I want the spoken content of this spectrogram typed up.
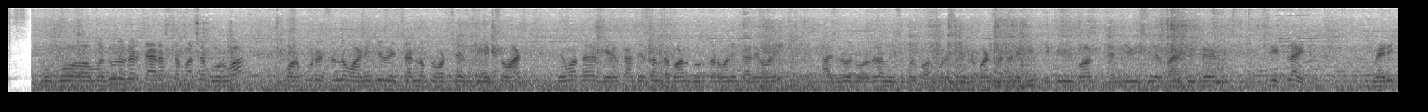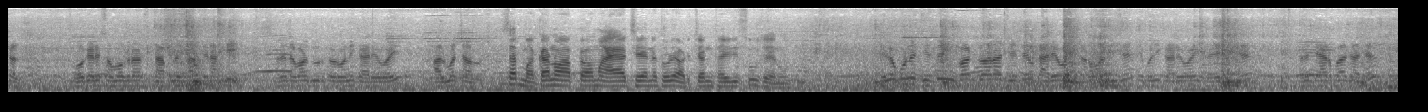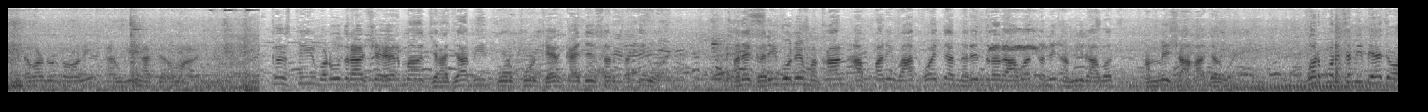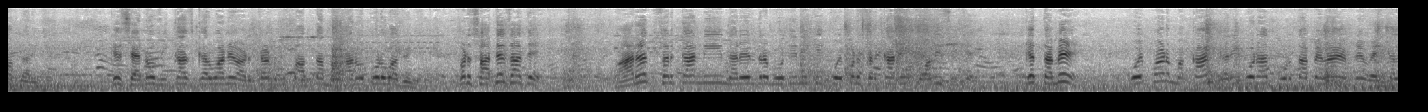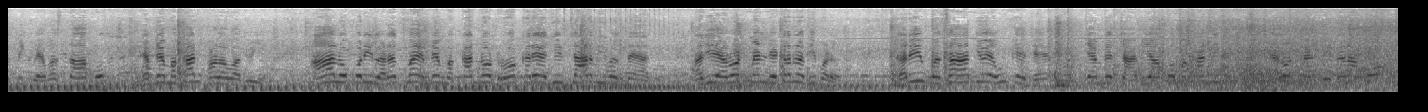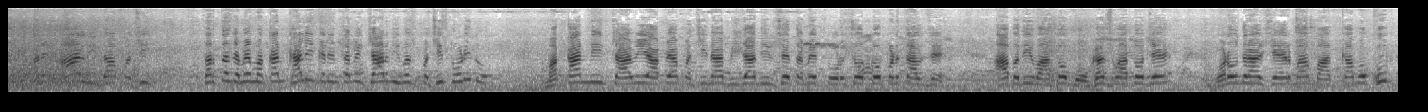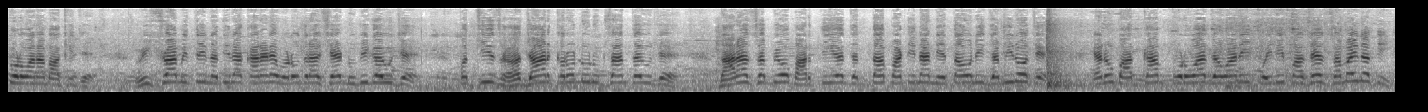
મધુનગર ચાર રસ્તા પાસે ગોરવા કોર્પોરેશનનો વાણિજ્ય વેચાણનો પ્લોટ છે એકસો આઠ. જેમાં થયા ગેરકાયદેસર દબાણ દૂર કરવાની કાર્યવાહી આજરોજ વડોદરા મ્યુનિસિપલ કોર્પોરેશનની દબાણ ટીમ ટીપી વિભાગ NGVCL fire brigade street light medical વગેરે સમગ્ર સ્ટાફને સાથે રાખી અને દબાણ દૂર કરવાની કાર્યવાહી હાલમાં ચાલુ છે. સર મકાનો આપવામાં આવ્યા છે અને થોડી અડચણ થઈ શું છે એનું? એ લોકોને જે તે વિભાગ દ્વારા જે તે કાર્યવાહી કરવાની છે, એ બધી કાર્યવાહી થયેલી છે અને ત્યારબાદ આજે દબાણ દૂર કરવાની કામગીરી હાથ ધરવામાં આવે છે. ચોક્કસથી વડોદરા શહેરમાં જ્યાં જ્યાં બી તોડફોડ ગેરકાયદેસર થતી હોય અને ગરીબોને મકાન આપવાની વાત હોય ત્યાં નરેન્દ્ર રાવત અને અમી રાવત હંમેશા હાજર હોય. કોર્પોરેશનની બે જવાબદારી છે કે શહેરનો વિકાસ કરવાને અડચણરૂપ આપતા મકાનો તોડવા જોઈએ. પણ સાથે સાથે ભારત સરકારની નરેન્દ્ર મોદીની કે કોઈ પણ સરકારની પોલિસી છે કે તમે કોઈ પણ મકાન ગરીબોના તોડતા પહેલાં એમને વૈકલ્પિક વ્યવસ્થા આપો, એમને મકાન ફાળવવા જોઈએ. આ લોકોની લડતમાં એમને મકાનનો ડ્રો કરે, હજી ચાર દિવસ થયા છે. હજી એલોટમેન્ટ લેટર નથી મળ્યો ગરીબ વસાહતીઓ એવું કહે છે કે એમને ચાવી આપો મકાનની એલોટમેન્ટ લેટર આપો અને આ લીધા પછી તરત જ અમે મકાન ખાલી કરીને તમે ચાર દિવસ પછી તોડી દો. મકાનની ચાવી આપ્યા પછીના બીજા દિવસે તમે તોડશો તો પણ ચાલશે. આ બધી વાતો બોગસ વાતો છે. વડોદરા શહેરમાં બાંધકામો ખૂબ તોડવાના બાકી છે. વિશ્વામિત્રી નદીના કારણે વડોદરા શહેર ડૂબી ગયું છે. પચીસ હજાર કરોડનું નુકસાન થયું છે. ધારાસભ્યો ભારતીય જનતા પાર્ટીના નેતાઓની જમીનો છે. એનું બાંધકામ તોડવા જવાની કોઈની પાસે સમય નથી.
